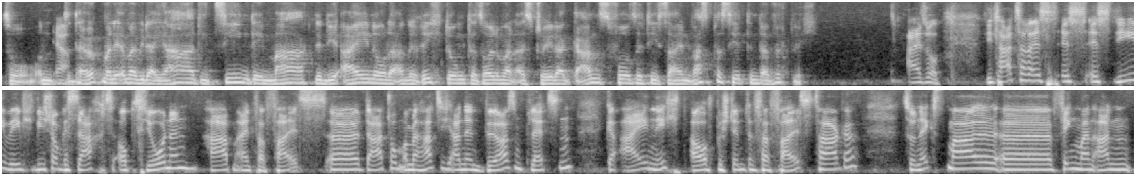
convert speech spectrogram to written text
So, und ja. da hört man ja immer wieder, ja, die ziehen den Markt in die eine oder andere Richtung. Da sollte man als Trader ganz vorsichtig sein. Was passiert denn da wirklich? Also, die Tatsache ist, ist, ist die, wie, wie schon gesagt, Optionen haben ein Verfallsdatum und man hat sich an den Börsenplätzen geeinigt auf bestimmte Verfallstage. Zunächst mal äh, fing man an,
